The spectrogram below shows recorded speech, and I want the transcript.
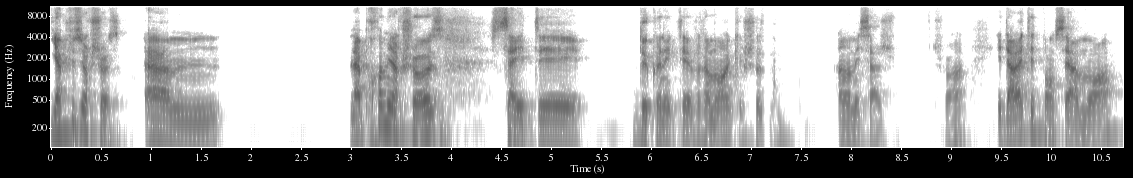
Il y a plusieurs choses. La première chose, ça a été de connecter vraiment à quelque chose, à un message, tu vois, et d'arrêter de penser à moi,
